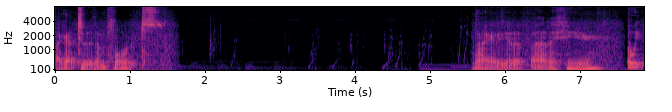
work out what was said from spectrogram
I got two of them plorts. Now I gotta get up out of here. Oh wait.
